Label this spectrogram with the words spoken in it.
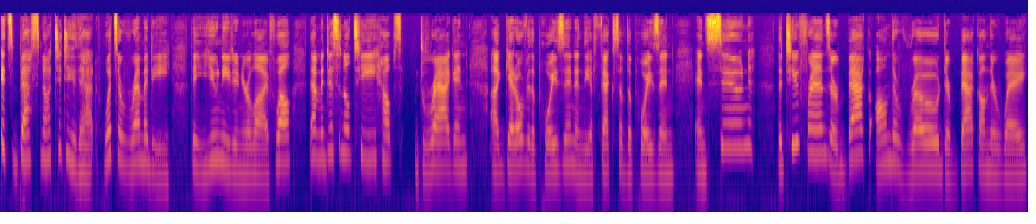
It's best not to do that. What's a remedy that you need in your life? Well, that medicinal tea helps dragon uh, get over the poison and the effects of the poison. And soon the two friends are back on the road. They're back on their way.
